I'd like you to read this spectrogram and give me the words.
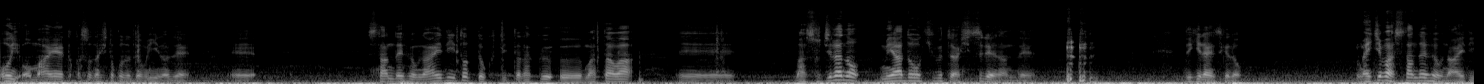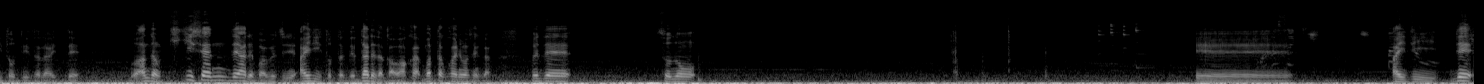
おいお前とかそんな一言でもいいので、えースタンド FM の ID 取って送っていただくまたは、えー、まあ、そちらのメアドを聞くというのは失礼なんで できないんですけど、まあ、一番はスタンド FM の ID 取っていただいてあんなの聞き戦であれば別に ID 取ったって誰だかか全く分かりませんから。それでそのえー、ID で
